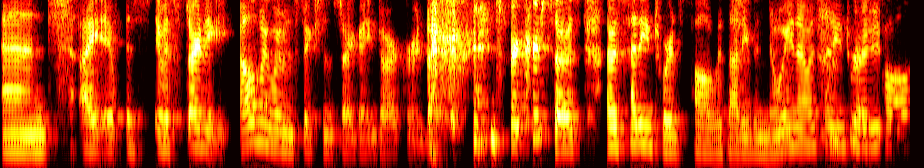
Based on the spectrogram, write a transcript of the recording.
and I it was it was starting all of my women's fiction started getting darker and darker and darker. So I was I was heading towards Paul without even knowing I was heading towards right. Paul.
